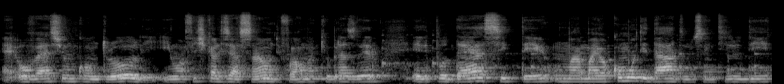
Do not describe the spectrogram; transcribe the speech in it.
é, houvesse um controle e uma fiscalização de forma que o brasileiro ele pudesse ter uma maior comodidade no sentido de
